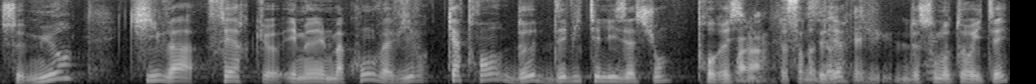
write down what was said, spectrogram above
ce mur qui va faire que Emmanuel Macron va vivre quatre ans de dévitalisation progressive. Voilà, de son C'est-à-dire autorité. de son autorité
